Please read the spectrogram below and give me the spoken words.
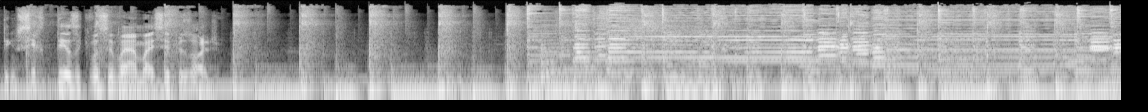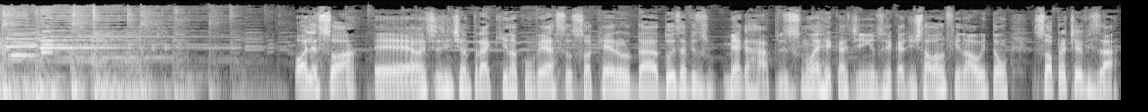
tenho certeza que você vai amar esse episódio. Olha só, é, antes da gente entrar aqui na conversa, eu só quero dar dois avisos mega rápidos. Isso não é recadinho, os recadinhos estão lá no final. Então, só para te avisar,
